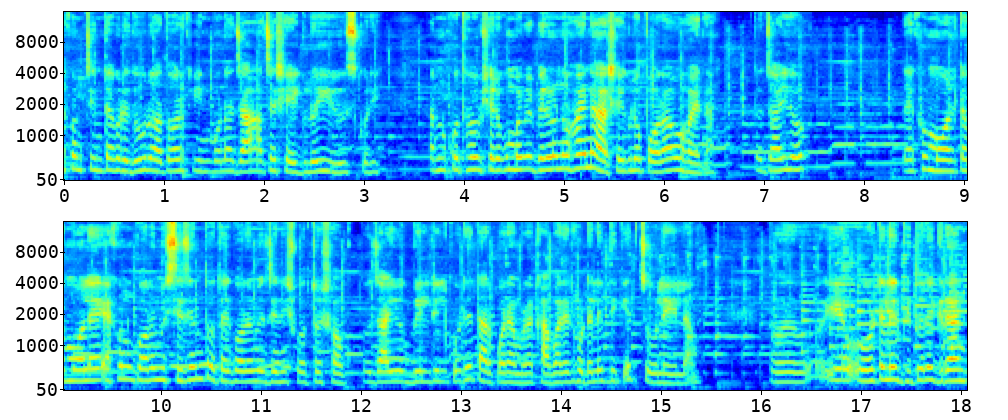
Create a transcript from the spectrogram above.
এখন চিন্তা করে, দূর, অত আর কিনবো না, যা আছে সেইগুলোই ইউজ করি। কারণ কোথাও সেরকমভাবে বেরোনো হয় না আর সেগুলো পরাও হয় না। তো যাই হোক, দেখো মলটা, মলে এখন গরমের সিজন তো, তাই গরমের জিনিসপত্র সব। তো যাই হোক বিল টিল করে তারপরে আমরা খাবারের হোটেলের দিকে চলে এলাম। তো এ হোটেলের ভিতরে গ্র্যান্ড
